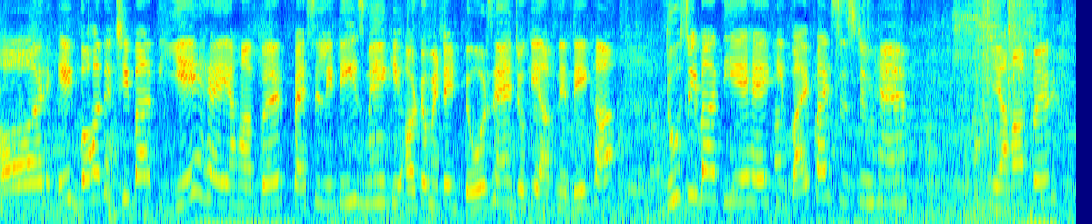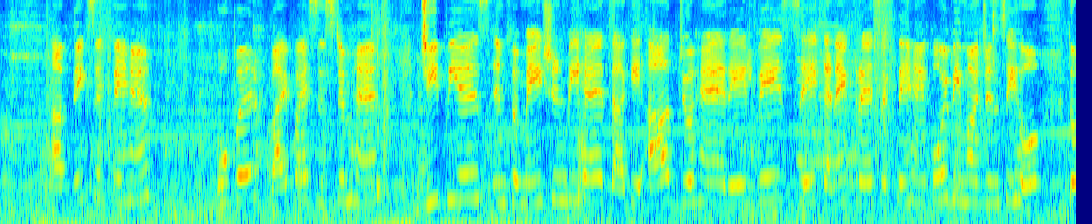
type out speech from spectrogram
और एक बहुत अच्छी बात ये है यहाँ पर फैसिलिटीज़ में कि ऑटोमेटेड डोर्स हैं जो कि आपने देखा। दूसरी बात ये है कि वाईफाई सिस्टम है यहाँ पर। आप देख सकते हैं, ऊपर वाईफाई सिस्टम है जीपीएस इंफॉर्मेशन भी है ताकि आप जो हैं रेलवे से कनेक्ट रह सकते हैं, कोई भी इमरजेंसी हो तो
